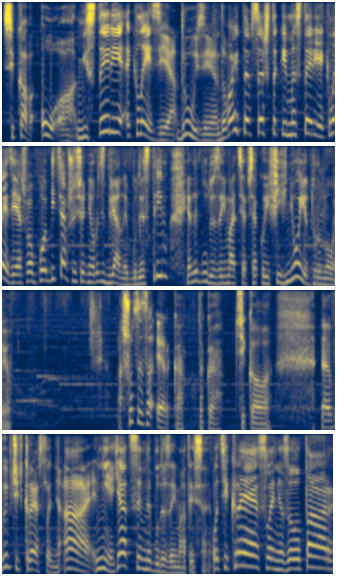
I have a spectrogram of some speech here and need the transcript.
Цікаво. О, містерія Еклезія. Друзі, давайте все ж таки містерія Еклезія. Я ж вам пообіцяв, що сьогодні різдвяний буде стрім. Я не буду займатися всякою фігньою дурною. А що це за ерка така цікава? Е, Вивчить креслення. А, ні, я цим не буду займатися. Оці креслення, золотар,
